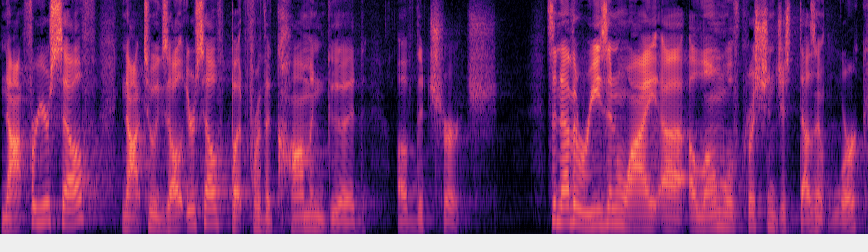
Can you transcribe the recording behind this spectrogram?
Not for yourself, not to exalt yourself, but for the common good of the church. It's another reason why uh, a lone wolf Christian just doesn't work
